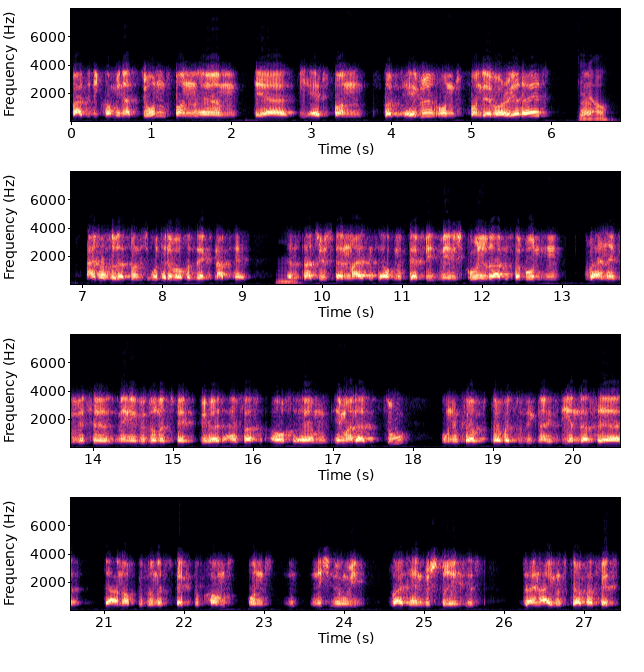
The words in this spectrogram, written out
quasi die Kombination von ähm, der Diät von Scott Abel und von der Warrior Diet. genau. Einfach so, dass man sich unter der Woche sehr knapp hält. Das ist natürlich dann meistens auch mit sehr viel, wenig Kohlenhydraten verbunden, weil eine gewisse Menge gesundes Fett gehört einfach auch ähm, immer dazu, um dem Körper, zu signalisieren, dass er da noch gesundes Fett bekommt und nicht irgendwie weiterhin bestrebt ist, sein eigenes Körperfett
